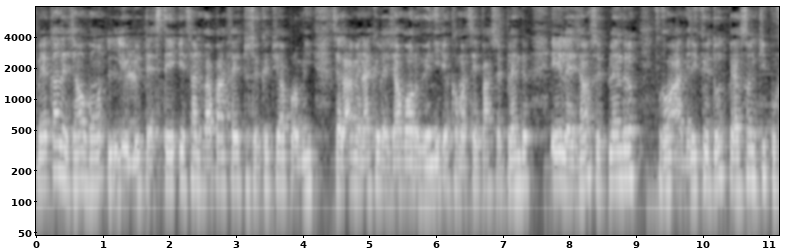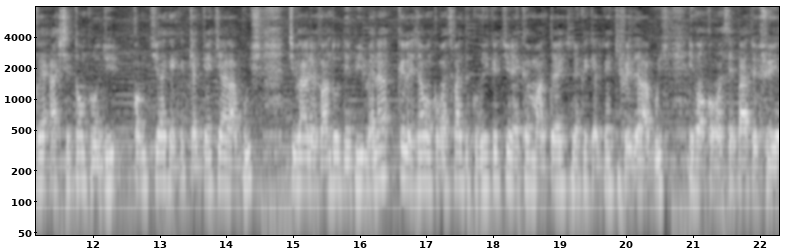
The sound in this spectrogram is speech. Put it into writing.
mais quand les gens vont le, tester et ça ne va pas faire tout ce que tu as promis, c'est là maintenant que les gens vont revenir et commencer par se plaindre. Et les gens se plaindre vont amener que d'autres personnes qui pouvaient acheter ton produit, comme tu as quelqu'un qui a la bouche, tu vas le vendre au début. Maintenant que les gens vont commencer par découvrir que tu n'es qu'un menteur, tu n'es que quelqu'un qui faisait la bouche, ils vont commencer par te fuir.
